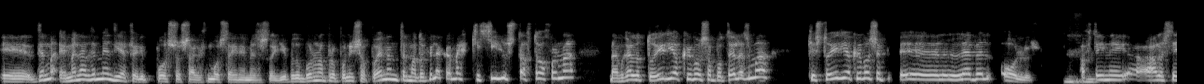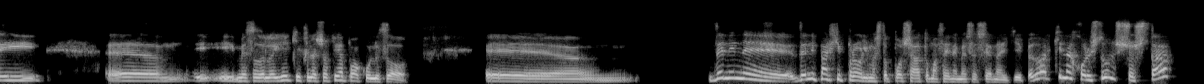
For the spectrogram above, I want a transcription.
Ε, δεν, εμένα δεν με ενδιαφέρει πόσος αριθμός θα είναι μέσα στο γήπεδο. Μπορώ να προπονήσω από έναν τερματοφύλακα μέχρι και χίλιους ταυτόχρονα να βγάλω το ίδιο ακριβώς αποτέλεσμα και στο ίδιο ακριβώς ε, level ολου Αυτή είναι άλλωστε η, ε, η, μεθοδολογία και η φιλοσοφία που ακολουθώ. Ε, δεν, είναι, δεν υπάρχει πρόβλημα στο πόσα άτομα θα είναι μέσα σε ένα γήπεδο, αρκεί να χωριστούν σωστά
